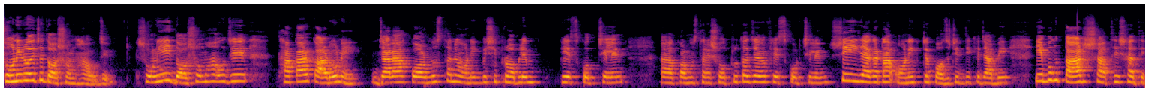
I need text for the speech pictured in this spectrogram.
শনি রয়েছে দশম হাউজে। শনি এই দশম হাউজে থাকার কারণে যারা কর্মস্থানে অনেক বেশি প্রবলেম ফেস করছিলেন কর্মস্থানে শত্রুতার জায়গা ফেস করছিলেন, সেই জায়গাটা অনেকটা পজিটিভ দিকে যাবে এবং তার সাথে সাথে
